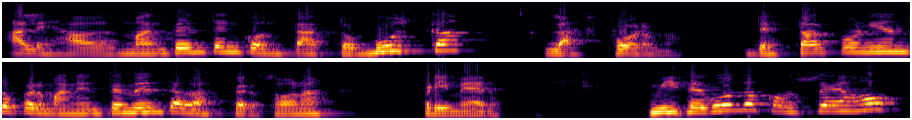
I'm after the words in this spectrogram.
alejados. Mantente en contacto, busca las formas de estar poniendo permanentemente a las personas primero. Mi segundo consejo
